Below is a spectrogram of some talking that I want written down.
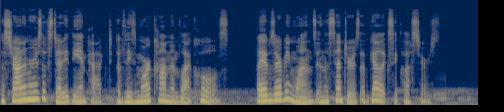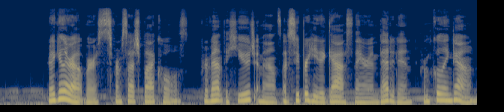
Astronomers have studied the impact of these more common black holes by observing ones in the centers of galaxy clusters. Regular outbursts from such black holes prevent the huge amounts of superheated gas they are embedded in from cooling down,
